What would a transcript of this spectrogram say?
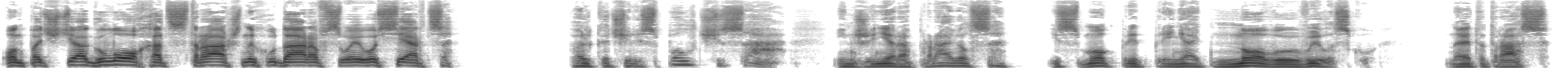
Он почти оглох от страшных ударов своего сердца. Только через полчаса инженер оправился и смог предпринять новую вылазку. На этот раз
